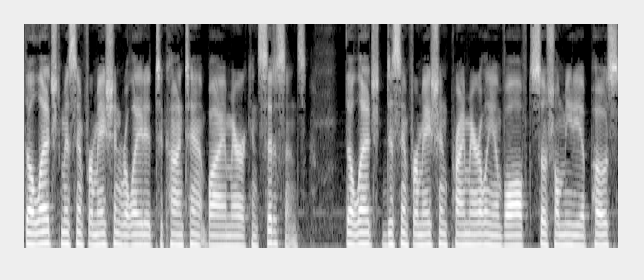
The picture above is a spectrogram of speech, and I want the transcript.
The alleged misinformation related to content by American citizens. The alleged disinformation primarily involved social media posts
